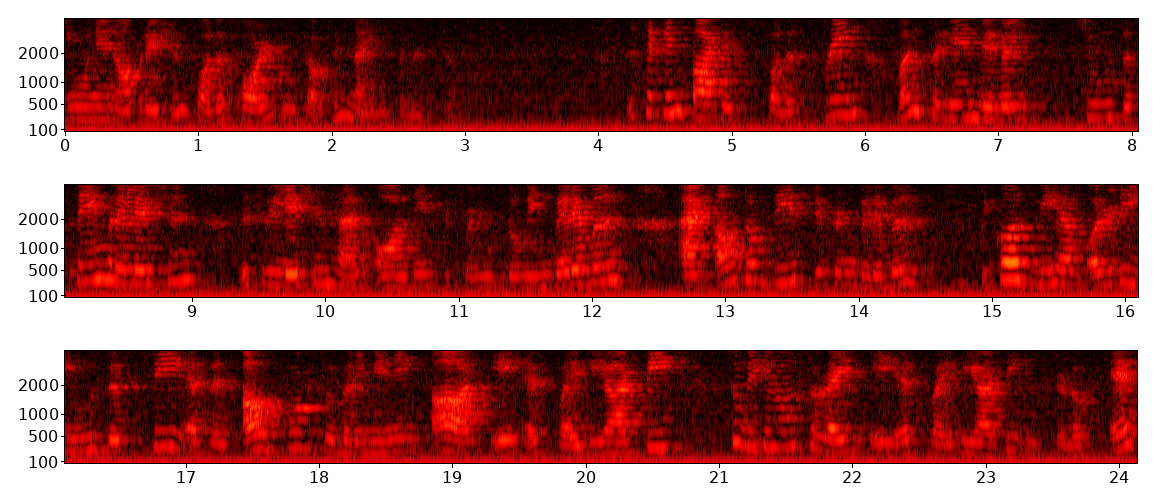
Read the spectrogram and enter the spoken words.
union operation for the fall 2009 semester. The second part is for the spring. Once again we will choose the same relation. This relation has all these different domain variables and out of these different variables because we have already used the C as an output so the remaining are A, S, Y, B, R, T. So we can also write A, S, Y, B, R, T instead of S.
